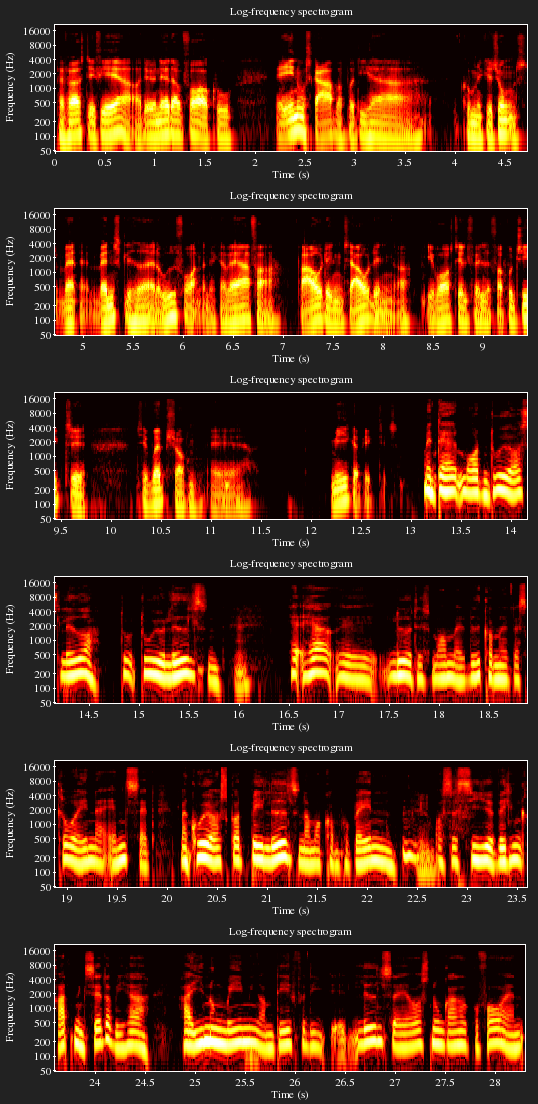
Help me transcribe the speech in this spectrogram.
per første i fjerde, og det er jo netop for at kunne være endnu skarpere på de her kommunikationsvanskeligheder eller udfordringer, det kan være fra, fra afdeling til afdeling, og i vores tilfælde fra butik til, til webshoppen. Øh, mega vigtigt. Men der, Morten, du er jo også leder. Du, du er jo ledelsen. Mm. Her, her øh, lyder det som om, at vedkommende, der skriver ind, er ansat. Man kunne jo også godt bede ledelsen om at komme på banen, mm. og så sige, hvilken retning sætter vi her? Har I nogen mening om det? Fordi øh, ledelse er jo også nogle gange at gå foran,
